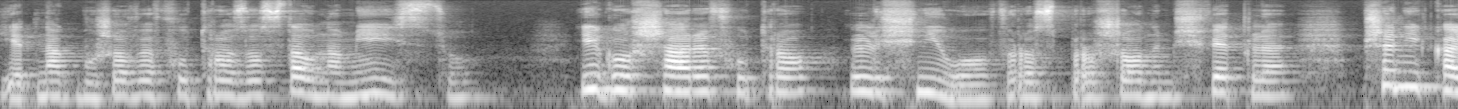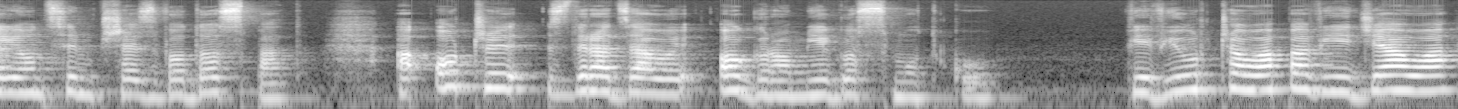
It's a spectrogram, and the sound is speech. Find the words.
Jednak burzowe futro został na miejscu. Jego szare futro lśniło w rozproszonym świetle przenikającym przez wodospad, a oczy zdradzały ogrom jego smutku. Wiewiórcza łapa wiedziała,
